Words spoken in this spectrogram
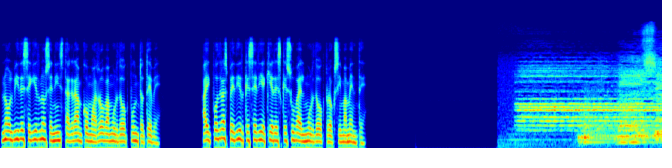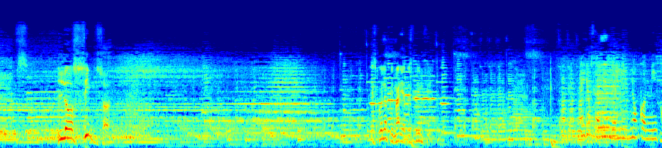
No olvides seguirnos en Instagram como arroba murdoc.tv. Ahí podrás pedir qué serie quieres que suba el Murdoc próximamente. Los Simpson. Escuela primaria de Springfield. Ellos sabían de mí, no conmigo.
